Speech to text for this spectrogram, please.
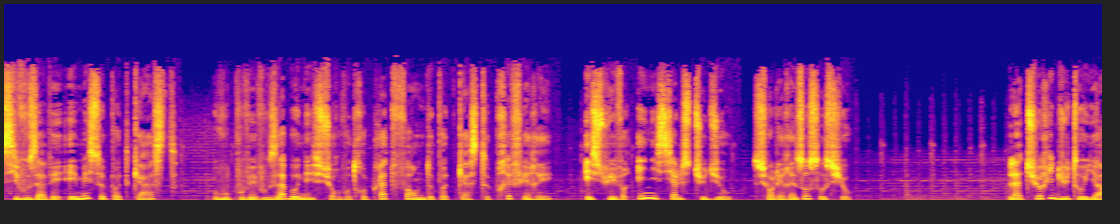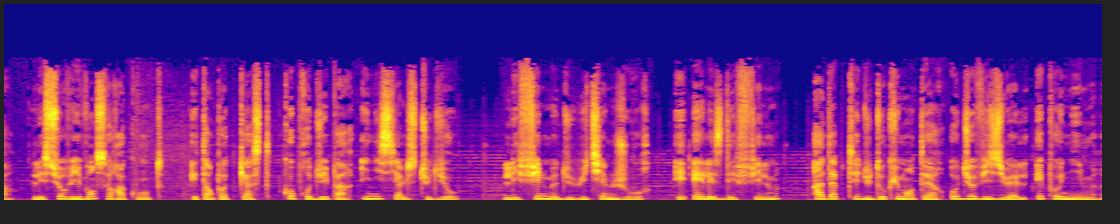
Si vous avez aimé ce podcast, vous pouvez vous abonner sur votre plateforme de podcast préférée et suivre Initial Studio sur les réseaux sociaux. La tuerie du Toya, les survivants se racontent est un podcast coproduit par Initial Studio, les films du huitième jour et LSD Film, adapté du documentaire audiovisuel éponyme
